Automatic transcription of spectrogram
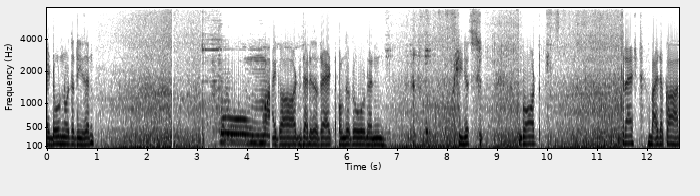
I don't know the reason. Oh my god, there is a rat on the road and he just got thrashed by the car.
